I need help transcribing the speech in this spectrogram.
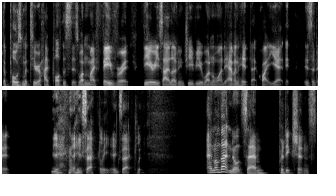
the post material hypothesis, one of my favorite theories I learned in GV 101. They haven't hit that quite yet, isn't it? Yeah, exactly, exactly. And on that note, Sam, predictions.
